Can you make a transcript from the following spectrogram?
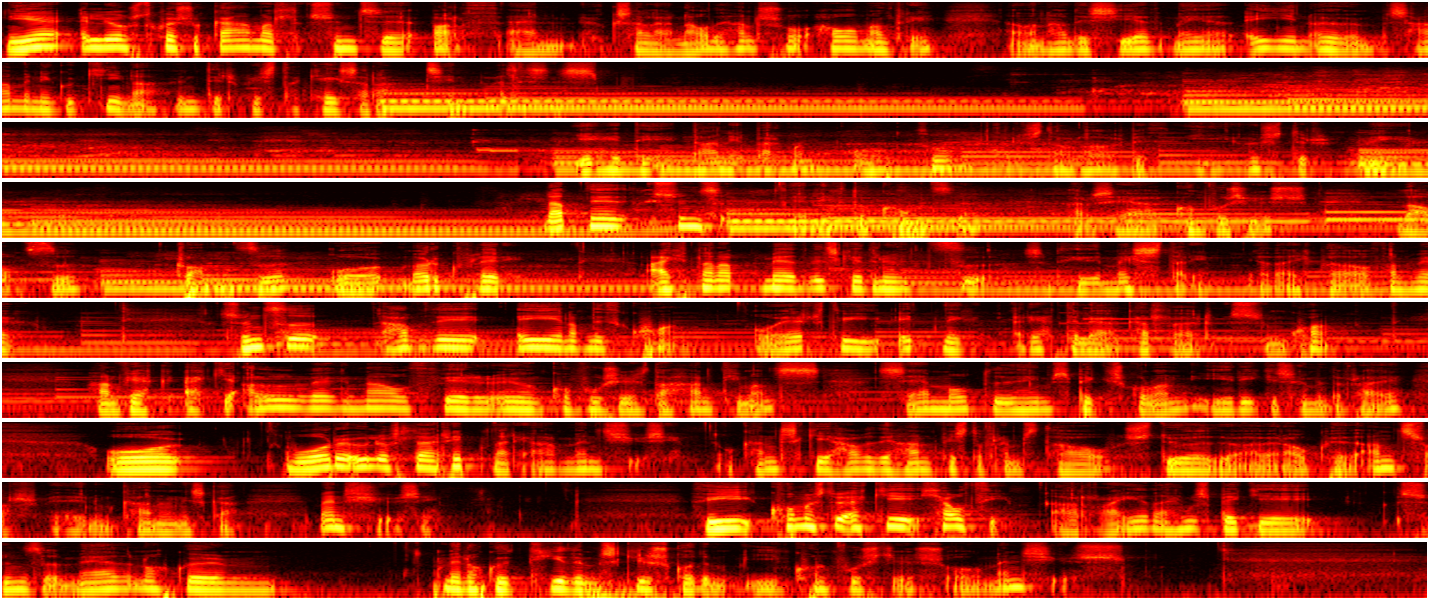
Nýje er ljóst hversu gamal sundsi varð en hugsanlega náði hann svo háam aldri að hann hafði séð með eigin öfum saminningu Kína undir fyrsta keisara sinn veldisins. Ég heiti Daniel Bergman og þú ert að hlusta á laðvarpið í Östur vegi. Nafnið Sunzi er líkt á Kongzi þar segja Confucius, Lao Tzu, Zhuang Tzu og mörg fleiri. Ættanab með viðskiptinu Tzu sem þýðir meistari eða eitthvað á þann veg. Sun Tzu hafði eigi nafnið Kuang og er því einnig réttilega kallaður Sun Kuang. Hann fekk ekki alveg náð fyrir augum konfúsista handtímans sem mótuði heimsbyggiskólan í ríkishugmyndafræði og voru augljóslega hrifnari af mennsjúsi og kannski hafði hann fyrst og fremst á stöðu að vera ákveðið ansvar við hennum kanoníska mennsjúsi. Því komistu ekki hjá því að ræða heimsbyggi með nokkuð, með nokkuð tíðum skýrskotum í Konfúsius og Mencius.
